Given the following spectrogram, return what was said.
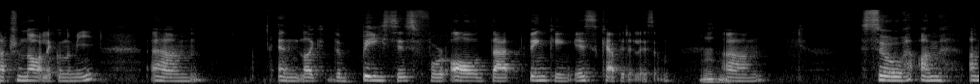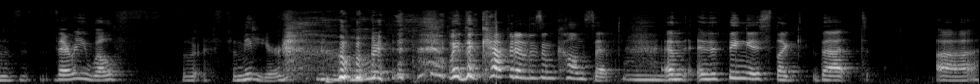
nationalekonomi um, and like the basis for all that thinking is capitalism. Um, so I'm I'm very well f- familiar with, with the capitalism concept, and and the thing is like that. Uh,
